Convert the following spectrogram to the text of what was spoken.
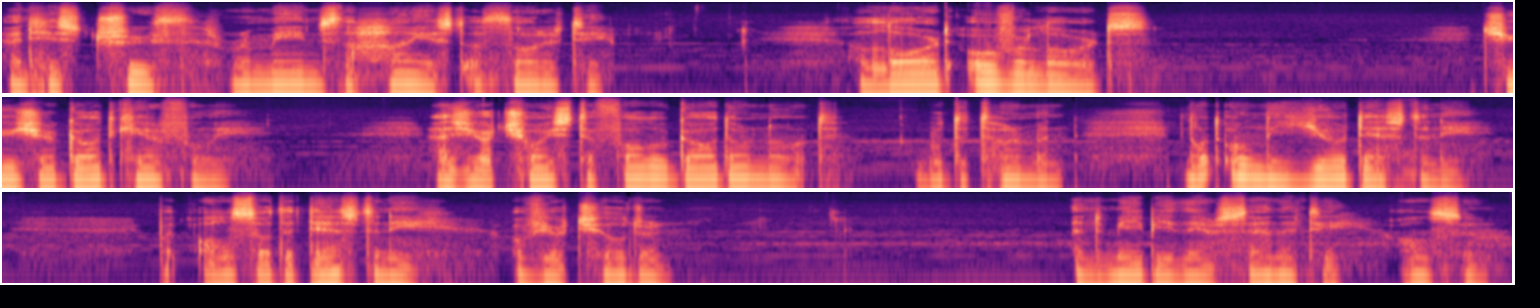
and His truth remains the highest authority, a Lord over lords. Choose your God carefully, as your choice to follow God or not will determine not only your destiny, but also the destiny of your children and maybe their sanity also.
